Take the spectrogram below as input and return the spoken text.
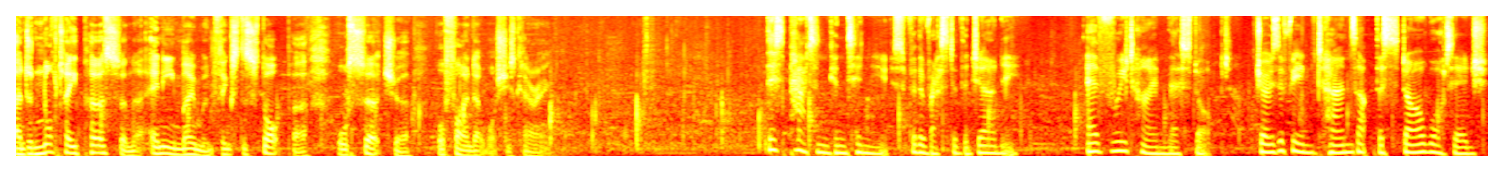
and not a person at any moment thinks to stop her or search her or find out what she's carrying. This pattern continues for the rest of the journey. Every time they're stopped, Josephine turns up the star wattage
